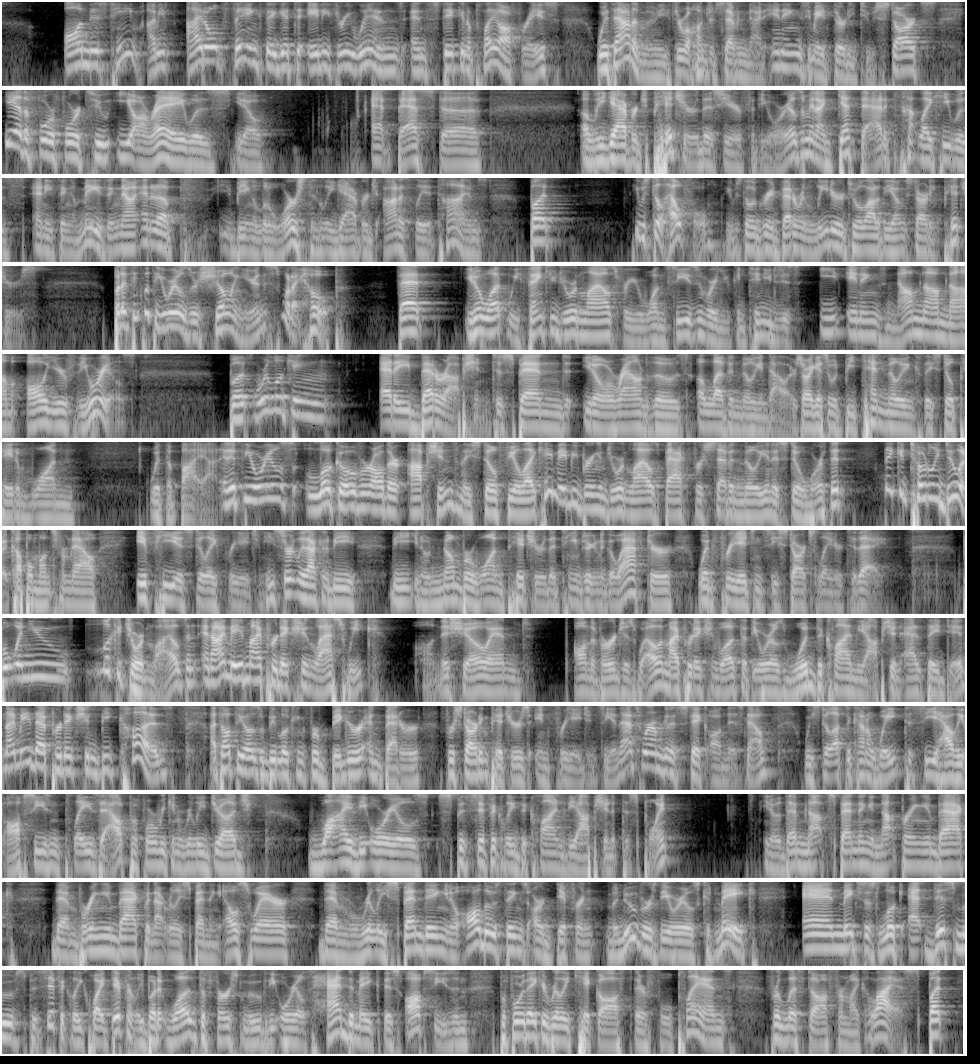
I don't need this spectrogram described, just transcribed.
on this team. I mean, I don't think they get to 83 wins and stick in a playoff race without him. I mean, he threw 179 innings, he made 32 starts. Yeah, the 4.42 ERA was, you know, at best uh, a league average pitcher this year for the Orioles. I mean, I get that. It's not like he was anything amazing. Now, ended up being a little worse than league average, honestly, at times, but he was still helpful. He was still a great veteran leader to a lot of the young starting pitchers. But I think what the Orioles are showing here, and this is what I hope, that, you know what, we thank you, Jordan Lyles, for your one season where you continue to just eat innings, nom, nom, nom, all year for the Orioles. But we're looking at a better option to spend, you know, around those $11 million. Or I guess it would be $10 million because they still paid him one with the buyout. And if the Orioles look over all their options and they still feel like, hey, maybe bringing Jordan Lyles back for 7 million is still worth it, they could totally do it a couple months from now if he is still a free agent. He's certainly not going to be the, you know, number one pitcher that teams are going to go after when free agency starts later today. But when you look at Jordan Lyles, and, and I made my prediction last week on this show and on the verge as well. And my prediction was that the Orioles would decline the option as they did. And I made that prediction because I thought the Orioles would be looking for bigger and better for starting pitchers in free agency. And that's where I'm going to stick on this. Now, we still have to kind of wait to see how the offseason plays out before we can really judge why the Orioles specifically declined the option at this point. You know, them not spending and not bringing him back them bringing back but not really spending elsewhere, them really spending, you know, all those things are different maneuvers the Orioles could make and makes us look at this move specifically quite differently. But it was the first move the Orioles had to make this offseason before they could really kick off their full plans for liftoff for Mike Elias. But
